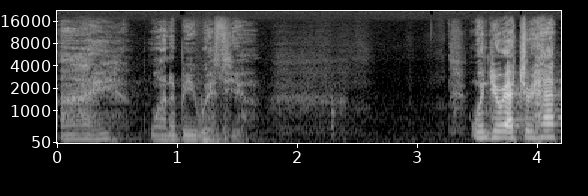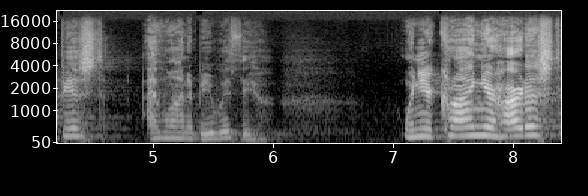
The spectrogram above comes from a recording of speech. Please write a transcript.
I want to be with you. When you're at your happiest, I want to be with you. When you're crying your hardest,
